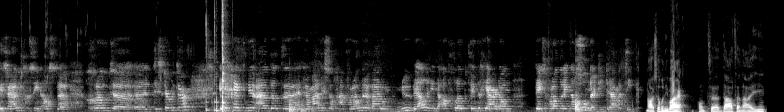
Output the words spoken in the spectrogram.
sinds 2000 gezien als de grote distributor. En je geeft nu aan dat het dramatisch zal gaan veranderen. Waarom nu wel en in de afgelopen 20 jaar dan deze verandering dan zonder die dramatiek? Nou, is helemaal niet waar. Want data en AI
